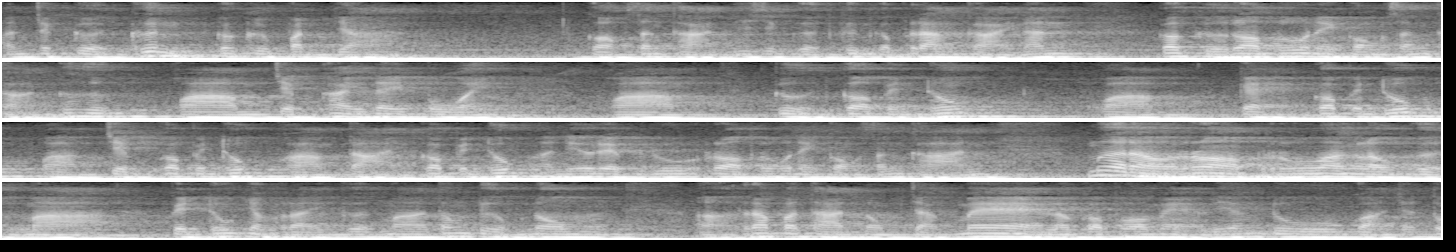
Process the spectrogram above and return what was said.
อันจะเกิดขึ้นก็คือปัญญากองสังขารที่จะเกิดขึ้นกับร่างกายนั้น ก็คือรอบรู้ในกองสังขารก็คือความเจ็บไข้ได้ป่วย ความเกิดก็เป็นทุกข์ความ แก่ก็เป็นทุกข์ ความเจ็บก็เป็นทุกข์ ความตายก็เป็นทุกข์ อันนี้เรียกรู้รอบรู้ในกองสังขาร เมื่อเรารอบรู้ว่าเราเกิดมา เป็นทุกข์อย่างไร เกิดมาต้องดื่มนมรับประทานนมจากแม่ แล้วก็พ่อแม่เลี้ยงดู กว่าจะโต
